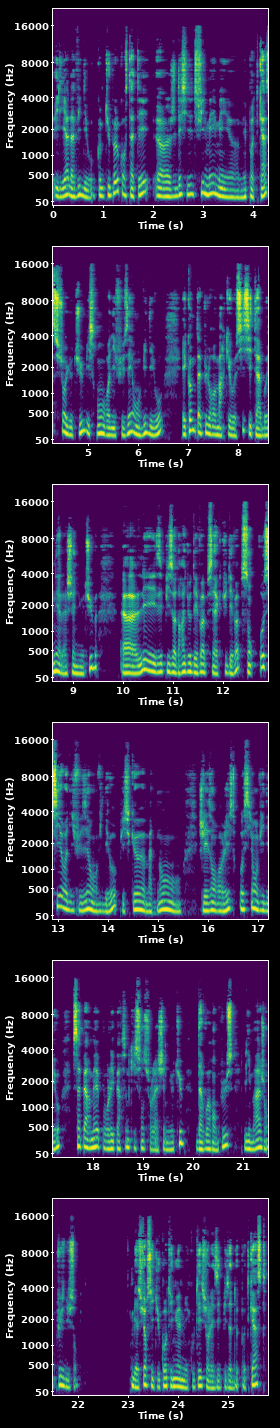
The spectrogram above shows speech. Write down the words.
il y a la vidéo. Comme tu peux le constater, euh, j'ai décidé de filmer mes, euh, mes podcasts sur YouTube, ils seront rediffusés en vidéo. Et comme tu as pu le remarquer aussi, si tu es abonné à la chaîne YouTube, euh, les épisodes Radio DevOps et Actu DevOps sont aussi rediffusés en vidéo, puisque maintenant je les enregistre aussi en vidéo. Ça permet pour les personnes qui sont sur la chaîne YouTube d'avoir en plus l'image, en plus du son. Bien sûr, si tu continues à m'écouter sur les épisodes de podcast,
